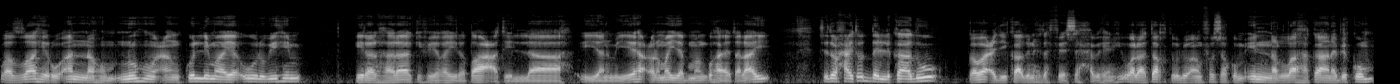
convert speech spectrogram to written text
والظاهر أنهم نهوا عن كل ما يؤول بهم إلى الهلاك في غير طاعة الله. إيان مياه علماء يبمن قها يتلاي. سيدو حيث الدل كادو قواعد كادو نهدف في سحة بهنه ولا تقتلوا أنفسكم إن الله كان بكم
